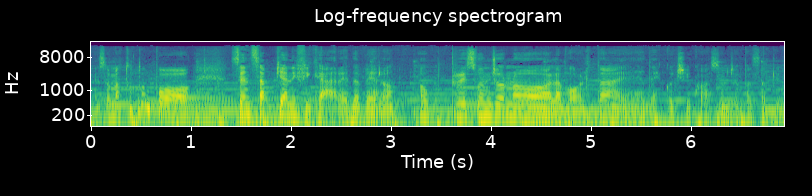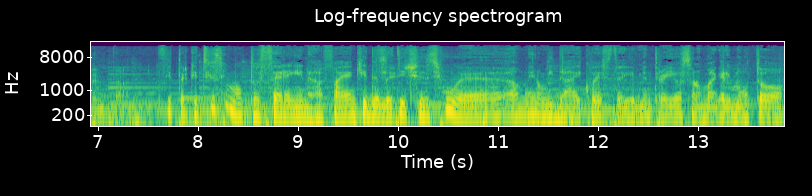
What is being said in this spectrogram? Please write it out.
insomma tutto un po' senza pianificare davvero. Ho preso un giorno alla volta ed eccoci qua, sono già passati vent'anni. Sì, perché tu sei molto serena, fai anche delle sì. decisioni, eh, almeno mi dai queste, mentre io sono magari molto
